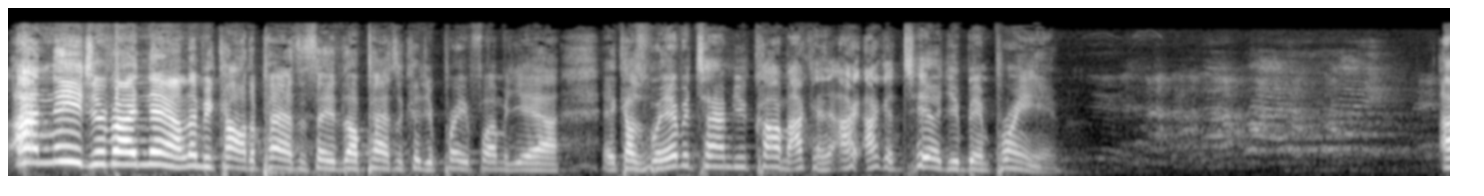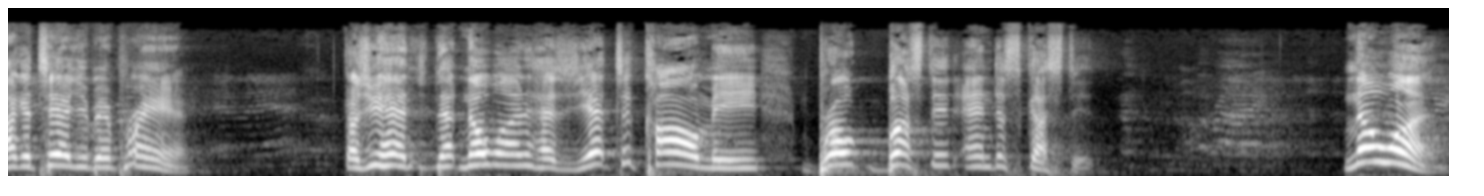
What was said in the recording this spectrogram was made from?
I need you right now. Let me call the pastor and say, Lord, Pastor, could you pray for me? Yeah. Because every time you come, I can, I, I can tell you've been praying. I can tell you've been praying. Because you had that no one has yet to call me broke, busted, and disgusted. No one.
